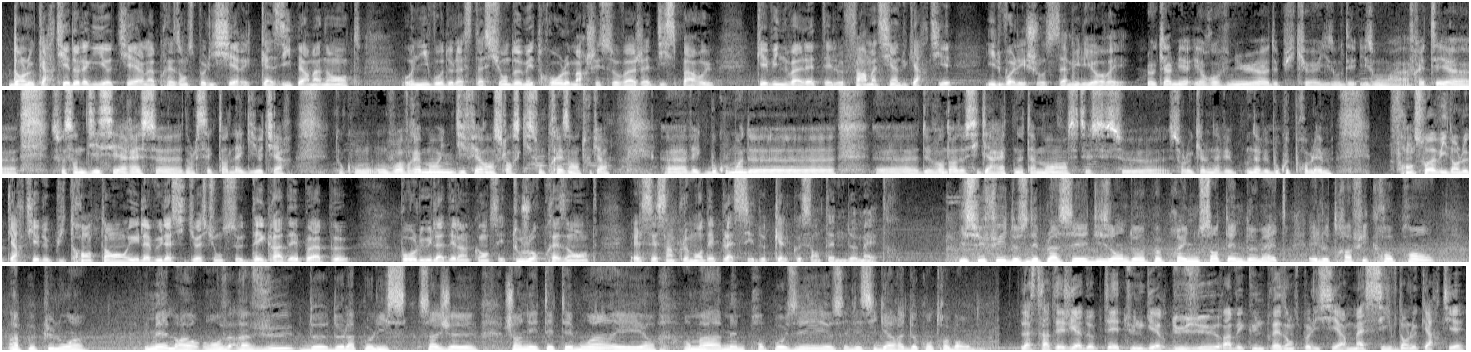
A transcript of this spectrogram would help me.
Dans le quartier de la Guillotière, la présence policière est quasi permanente. Au niveau de la station de métro, le marché sauvage a disparu. Kevin Valette est le pharmacien du quartier. Il voit les choses s'améliorer. Le calme est revenu euh, depuis qu'ils ont, affrété 70 CRS euh, dans le secteur de la guillotière. Donc on, voit vraiment une différence lorsqu'ils sont présents en tout cas, euh, avec beaucoup moins de, de vendeurs de cigarettes notamment. C'était ceux sur lesquels on avait, on avait beaucoup de problèmes. François vit dans le quartier depuis 30 ans et il a vu la situation se dégrader peu à peu. Pour lui, la délinquance est toujours présente. Elle s'est simplement déplacée de quelques centaines de mètres. Il suffit de se déplacer, disons, de peu près une centaine de mètres et le trafic reprend un peu plus loin, même à, vue de, la police. Ça, j'en ai, été témoin et on m'a même proposé des cigarettes de contrebande. La stratégie adoptée est une guerre d'usure avec une présence policière massive dans le quartier.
